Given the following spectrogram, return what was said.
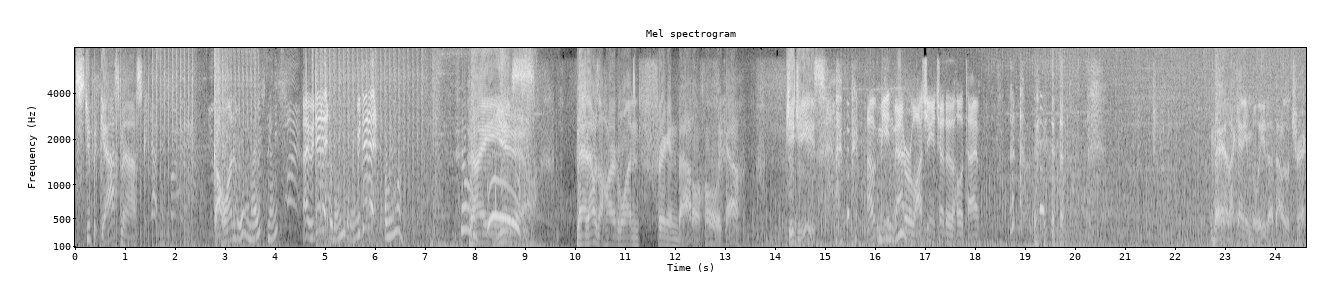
Stupid gas mask. Gas is moving in. Use Got one. Okay, nice, nice. Hey, we did Good it! aim, good aim. We did it! Oh, we won. No. Nice. Man, that was a hard one friggin' battle. Holy cow. GG's. I, me and Matt were watching each other the whole time. Man, I can't even believe that. That was a trick.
